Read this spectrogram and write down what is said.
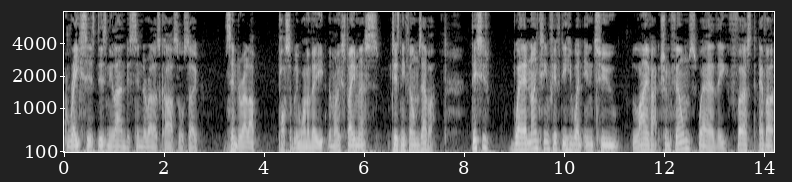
graces Disneyland is Cinderella's castle. So Cinderella, possibly one of the, the most famous Disney films ever. This is where 1950 he went into live action films, where the first ever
